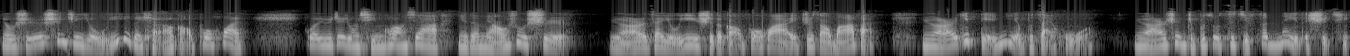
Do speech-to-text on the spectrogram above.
有时甚至有意的想要搞破坏。关于这种情况下，你的描述是。女儿在有意识的搞破坏、制造麻烦。女儿一点也不在乎我。女儿甚至不做自己分内的事情。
